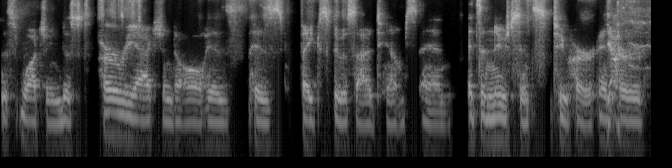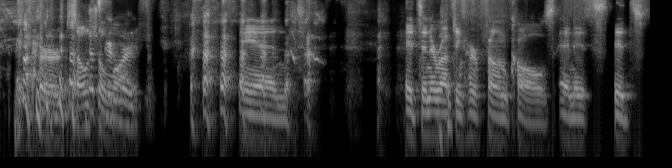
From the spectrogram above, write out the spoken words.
This watching just her reaction to all his his fake suicide attempts, and it's a nuisance to her and Yeah. her her social life and it's interrupting her phone calls and it's it's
